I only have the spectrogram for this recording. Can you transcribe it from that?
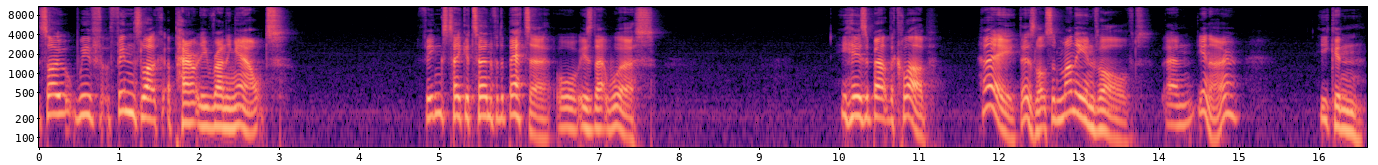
So, with Finn's luck apparently running out, things take a turn for the better, or is that worse? He hears about the club. Hey, there's lots of money involved. And, you know, he can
